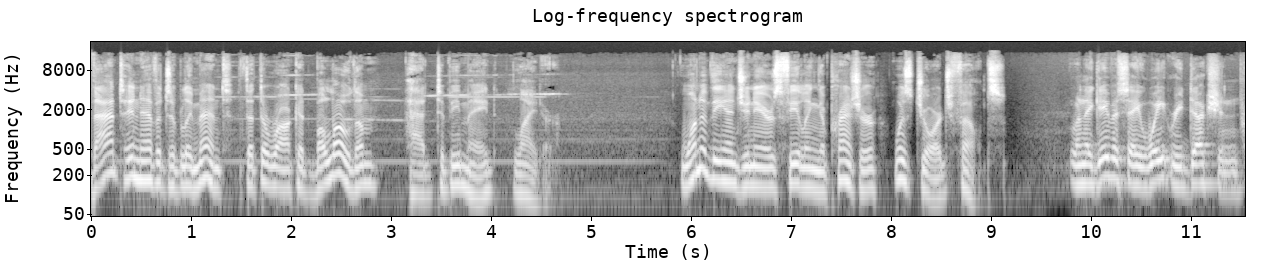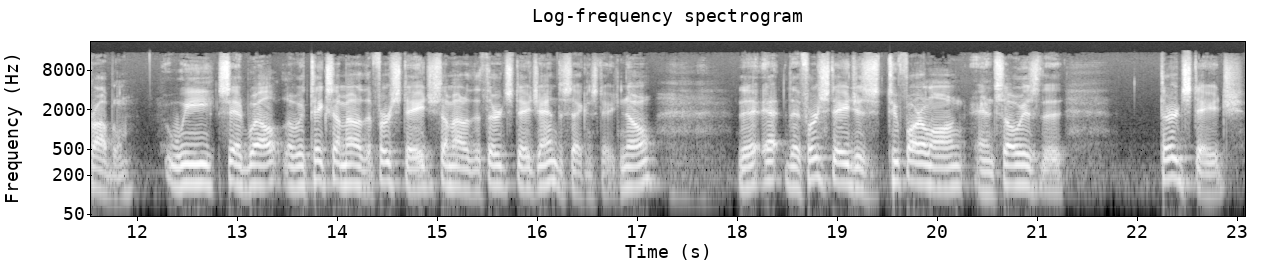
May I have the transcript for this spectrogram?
That inevitably meant that the rocket below them had to be made lighter. One of the engineers feeling the pressure was George Phelps. When they gave us a weight reduction problem, we said, well, we'll take some out of the first stage, some out of the third stage, and the second stage. No, the, eh, the first stage is too far along, and so is the third stage.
